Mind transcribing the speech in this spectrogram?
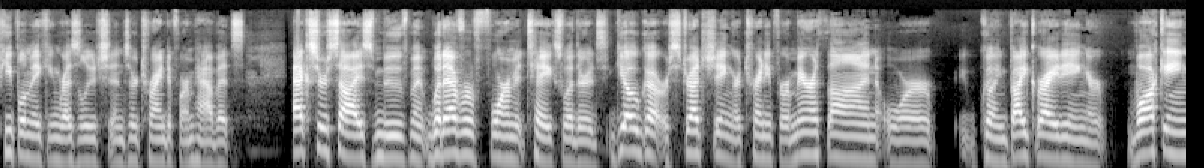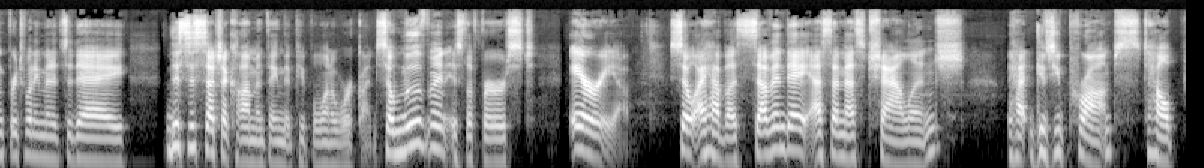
people making resolutions or trying to form habits, exercise, movement, whatever form it takes, whether it's yoga or stretching or training for a marathon or going bike riding or walking for 20 minutes a day. This is such a common thing that people want to work on. So, movement is the first area. So, I have a seven day SMS challenge. It ha- gives you prompts to help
